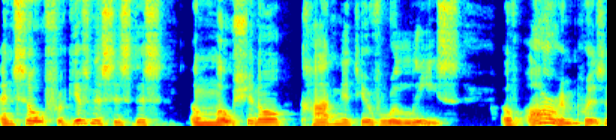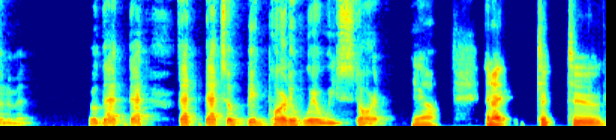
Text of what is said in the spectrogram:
And so, forgiveness is this emotional, cognitive release of our imprisonment. So that that that that's a big part of where we start. Yeah. And I to to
